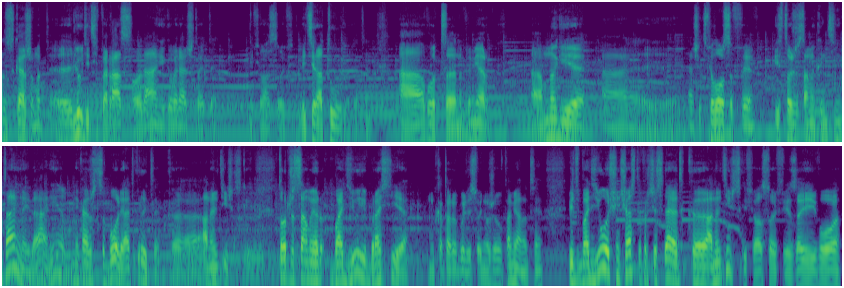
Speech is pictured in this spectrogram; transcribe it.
ну, скажем, э, люди типа Рассела, да, они говорят, что это не философия, литература это. А вот, э, например, э, многие значит, философы из той же самой континентальной, да, они, мне кажется, более открыты к аналитической. Тот же самый Бадью и Брасье, которые были сегодня уже упомянуты. Ведь Бадью очень часто причисляют к аналитической философии за его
